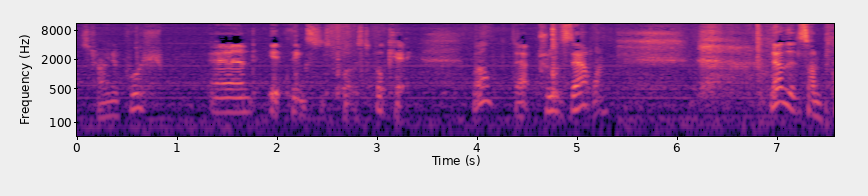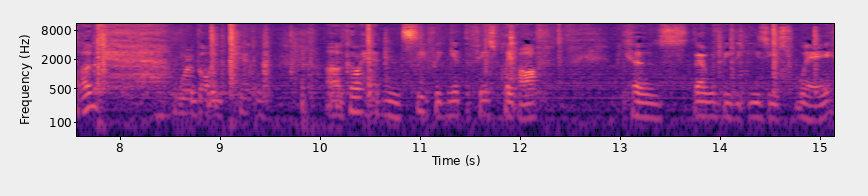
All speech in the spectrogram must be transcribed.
It's trying to push, and it thinks it's closed. Okay, well, that proves that one. Now that it's unplugged, we're going to uh, go ahead and see if we can get the faceplate off, because that would be the easiest way.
